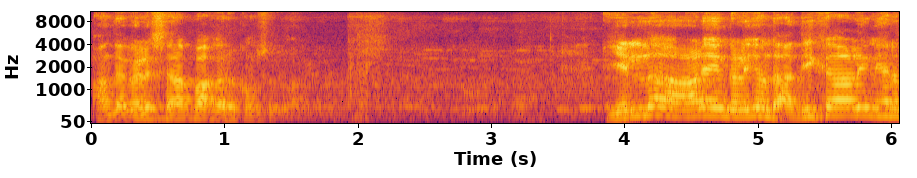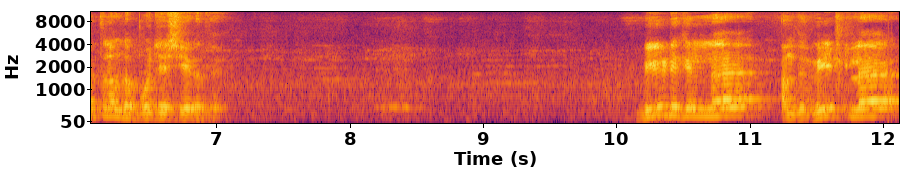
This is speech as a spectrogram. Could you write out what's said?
அந்த வேலை சிறப்பாக இருக்கும்னு சொல்லுவாங்க. எல்லா ஆலயங்களையும் அந்த அதிகாலை நேரத்தில் அந்த பூஜை செய்கிறது வீடுகளில் அந்த வீட்டில்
